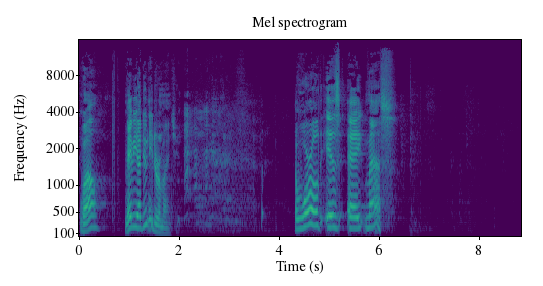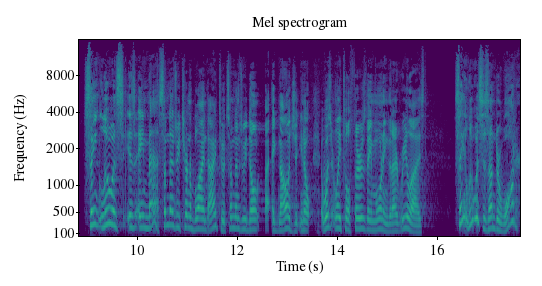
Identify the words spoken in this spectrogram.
Well, maybe I do need to remind you. The world is a mess. St. Louis is a mess. Sometimes we turn a blind eye to it, sometimes we don't uh, acknowledge it. You know, it wasn't really until Thursday morning that I realized St. Louis is underwater.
